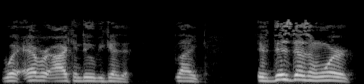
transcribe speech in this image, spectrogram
whatever I can do, because like if this doesn't work,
